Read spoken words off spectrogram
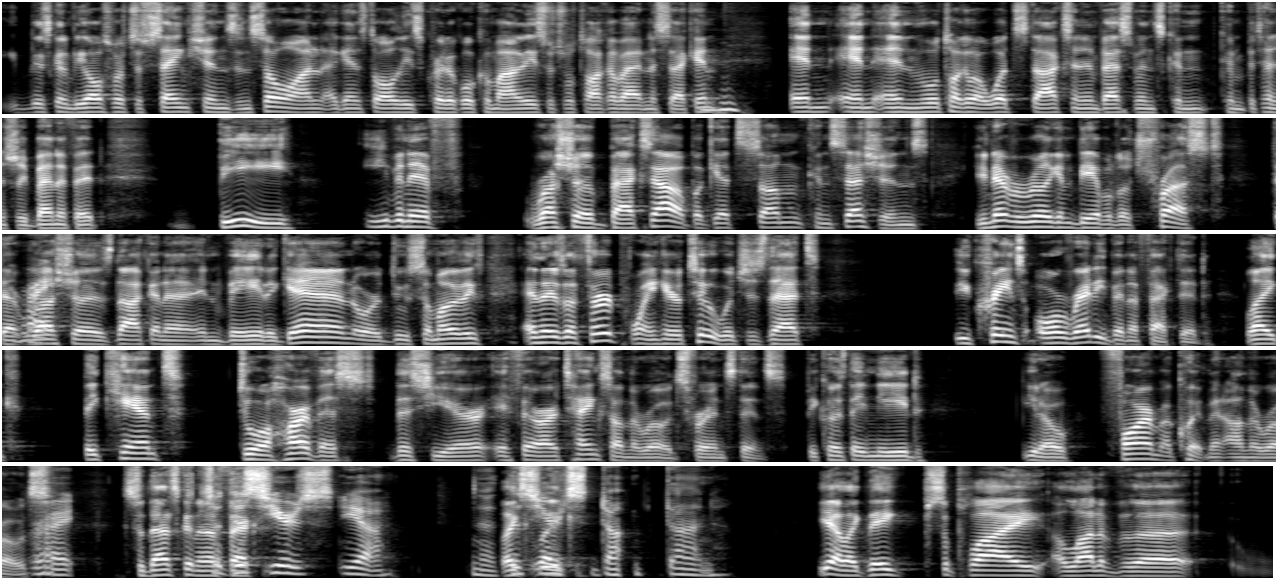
there's going to be all sorts of sanctions and so on against all these critical commodities, which we'll talk about in a 2nd mm-hmm. And and and we'll talk about what stocks and investments can can potentially benefit. B, even if Russia backs out but gets some concessions, you're never really going to be able to trust that Right. Russia is not going to invade again or do some other things. And there's a third point here too, which is that Ukraine's already been affected. Like they can't do a harvest this year if there are tanks on the roads, for instance, because they need, you know, farm equipment on the roads. Right. So that's going to So affect. this year's, yeah. No, this like- year's done. Yeah, like they supply a lot of the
